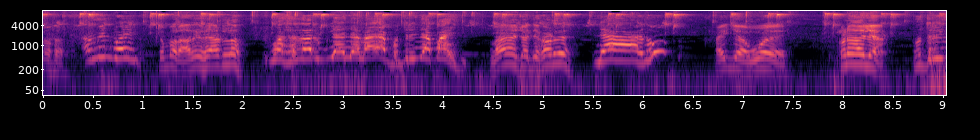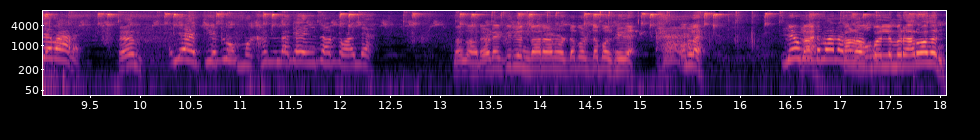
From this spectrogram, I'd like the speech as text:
અમીનભાઈ તમારે હારે છે આટલો? દસ હજાર રૂપિયા લે લાયા ભત્રીજા ભાઈ લાયા છો દેખાડ દે લ્યા આનું આઈ જા ઓય કણા આલ્યા ભત્રીજા મારે. એમ? અલ્યા કેટલું મખણ લગાવી ઉધાર તો આલ્યા ના ના રેડે કર્યું ને તારા ડબલ ડબલ થઈ જાય. ઓમલે લે હું તમારા મોબાઈલ નંબર આરો દે ને.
